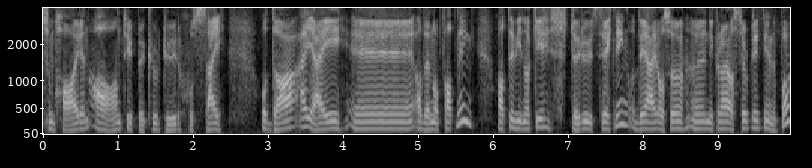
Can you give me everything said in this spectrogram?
som har en annen type kultur hos seg. Og da er jeg eh, av den oppfatning at vi nok i større utstrekning, og det er også eh, Nikolai Astrup litt inne på,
